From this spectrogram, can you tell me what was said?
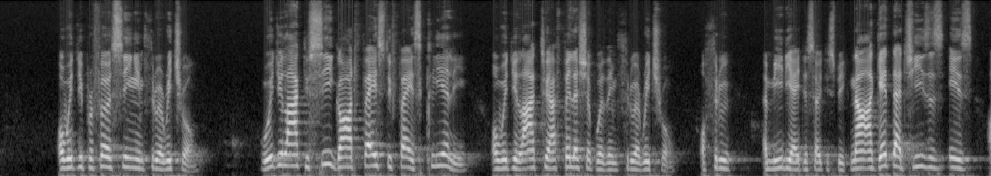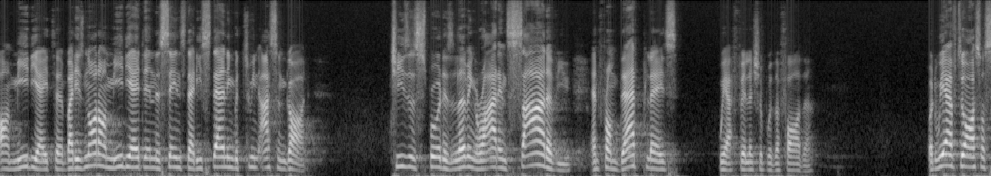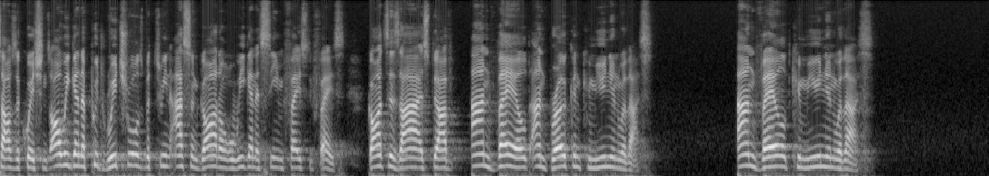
Or would you prefer seeing Him through a ritual? Would you like to see God face to face clearly? Or would you like to have fellowship with Him through a ritual or through a mediator, so to speak? Now, I get that Jesus is our mediator, but he's not our mediator in the sense that he's standing between us and God. Jesus' Spirit is living right inside of you, and from that place, we have fellowship with the Father. But we have to ask ourselves the questions are we going to put rituals between us and God, or are we going to see Him face to face? God's desire is to have unveiled, unbroken communion with us. Unveiled communion with us.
